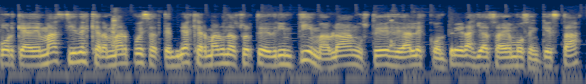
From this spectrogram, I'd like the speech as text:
porque además tienes que armar, pues tendrías que armar una suerte de Dream Team. Hablaban ustedes de Alex Contreras, ya sabemos en qué está.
